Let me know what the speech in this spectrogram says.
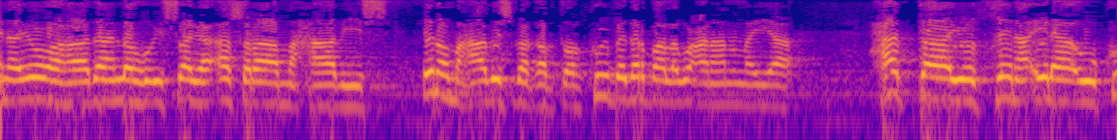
inay u ahaadaan lahu isaga asraa maxaabiis. Inuu maxaabiisba qabto. Kuwii beder baa lagu canaananayaa. Xataa yudkina ilaa uu ku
